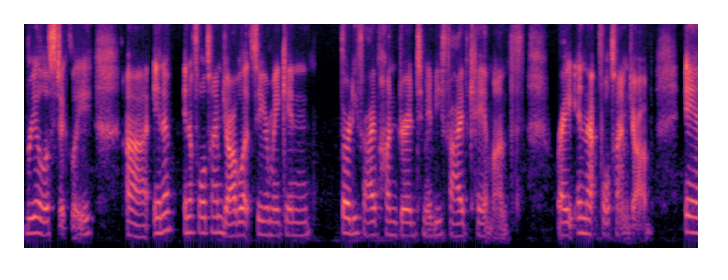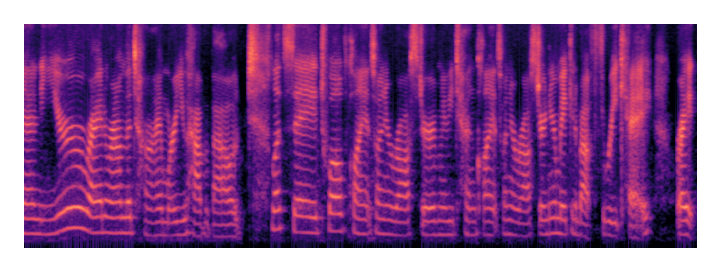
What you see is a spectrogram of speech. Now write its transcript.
realistically uh, in a in a full-time job, let's say you're making 3500 to maybe 5k a month right in that full-time job and you're right around the time where you have about let's say 12 clients on your roster maybe 10 clients on your roster and you're making about 3k right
